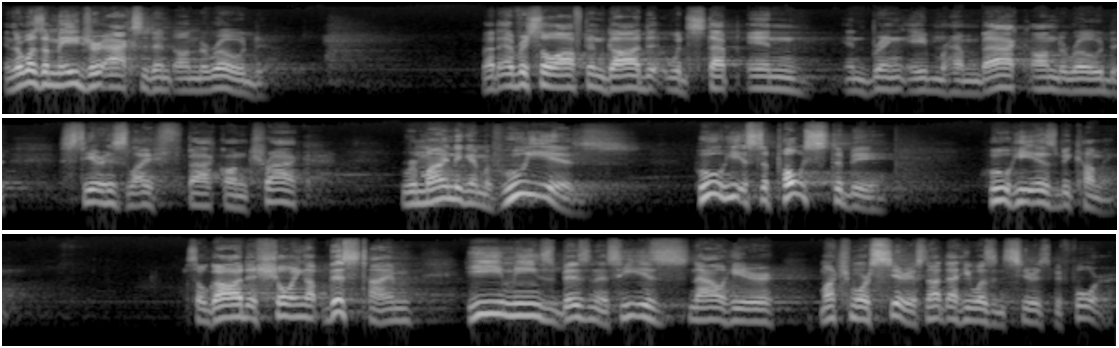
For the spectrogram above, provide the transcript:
and there was a major accident on the road. But every so often, God would step in and bring Abraham back on the road, steer his life back on track, reminding him of who he is, who he is supposed to be, who he is becoming. So God is showing up this time. He means business. He is now here much more serious. Not that he wasn't serious before,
